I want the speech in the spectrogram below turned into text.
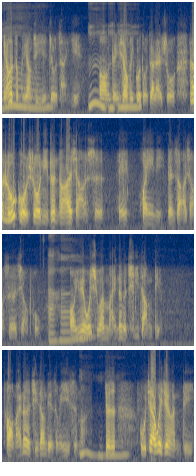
你要怎么样去研究产业，嗯哦，等一下回过头再来说。那如果说你认同阿小老师，哎，欢迎你跟上阿小老师的脚步，啊哦，因为我喜欢买那个起涨点，好，买那个起涨点什么意思嘛？就是股价位阶很低。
